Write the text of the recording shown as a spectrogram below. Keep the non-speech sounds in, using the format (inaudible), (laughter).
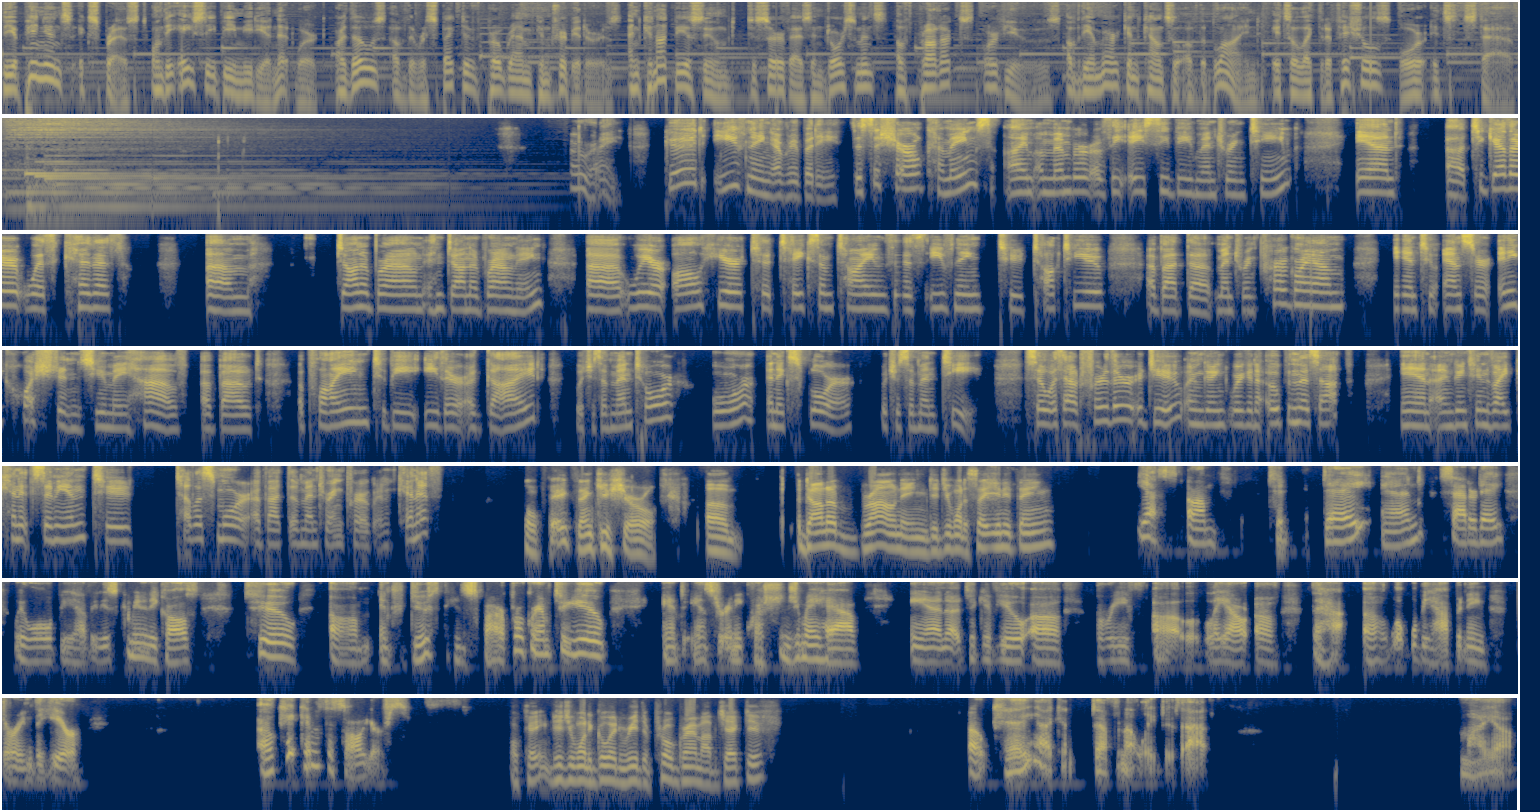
The opinions expressed on the ACB Media Network are those of the respective program contributors and cannot be assumed to serve as endorsements of products or views of the American Council of the Blind, its elected officials, or its staff. All right. Good evening, everybody. This is Cheryl Cummings. I'm a member of the ACB mentoring team, and uh, together with Kenneth, um, Donna Brown, and Donna Browning, uh, we are all here to take some time this evening to talk to you about the mentoring program and to answer any questions you may have about applying to be either a guide, which is a mentor, or an explorer, which is a mentee. So without further ado, I'm going we're going to open this up and I'm going to invite Kenneth Semien to tell us more about the mentoring program. Kenneth? Okay, thank you, Cheryl. Um, Donna Browning, did you want to say anything? Yes. Um, today and Saturday, we will be having these community calls to um, introduce the Inspire program to you and to answer any questions you may have and uh, to give you a brief uh, layout of the ha- uh, what will be happening during the year. Okay, Kenneth, it's all yours. Okay. Did you want to go ahead and read the program objective? Okay, I can definitely do that. My uh,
